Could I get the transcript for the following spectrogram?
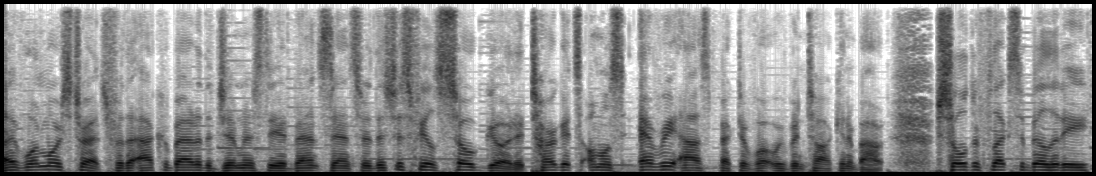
I have one more stretch for the acrobat, of the gymnast, the advanced dancer. This just feels so good. It targets almost every aspect of what we've been talking about. Shoulder flexibility,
